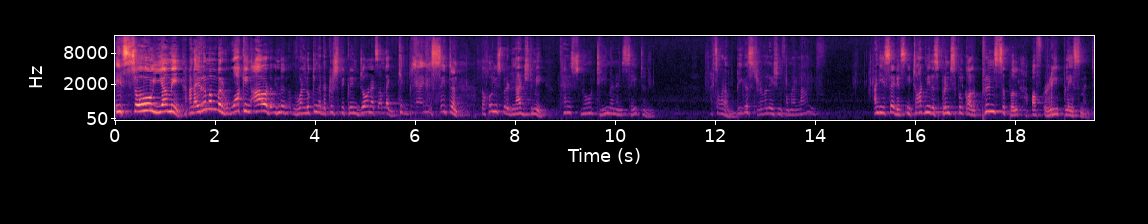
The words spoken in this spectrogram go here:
It's so yummy. And I remember walking out in the looking at the Krispy Kreme donuts. I'm like, get behind me, Satan. The Holy Spirit nudged me. There is no demon in Satan. That's what a biggest revelation for my life. And he said, he taught me this principle called principle of replacement,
